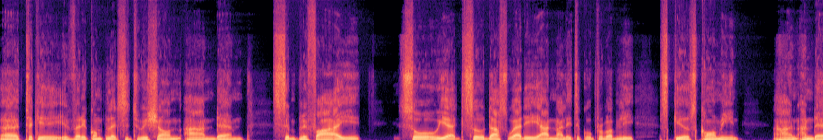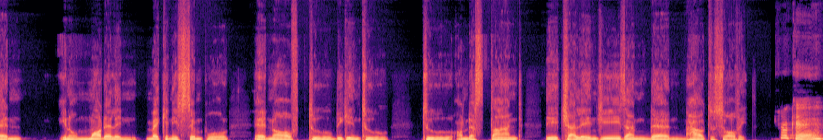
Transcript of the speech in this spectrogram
uh, take a, a, very complex situation and um, simplify it. So yeah, so that's where the analytical probably skills come in, and and then you know modeling, making it simple enough to begin to to understand the challenges and then how to solve it. Okay.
